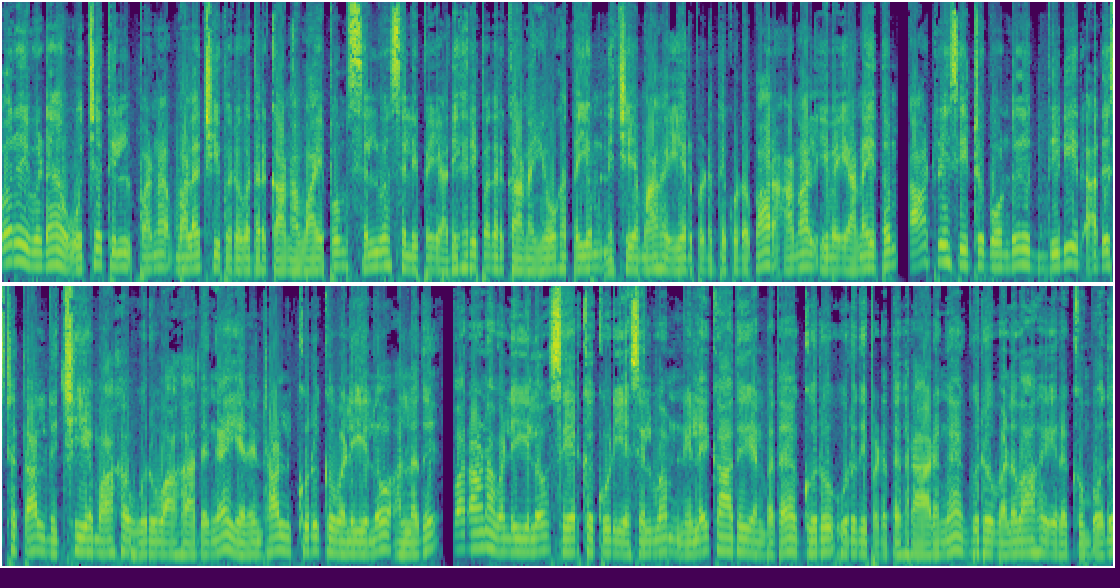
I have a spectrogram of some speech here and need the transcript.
அவரை விட உச்சத்தில் பண வளர்ச்சி பெறுவதற்கான வாய்ப்பும் செல்வ செழிப்பை அதிகரிப்பதற்கான யோகத்தையும் நிச்சயமாக ஏற்படுத்தி கொடுப்பார். ஆனால் இவை அனைத்தும் காற்றை சீற்று போன்று திடீர் அதிர்ஷ்டத்தால் நிச்சயமாக உருவாகாதுங்க ஏனென்றால் குறுக்கு வழியிலோ அல்லது தவறான வழியிலோ சேர்க்கக்கூடிய செல்வம் நிலைக்காது என்பதை குரு உறுதிப்படுத்துகிறாருங்க. குரு வலுவாக இருக்கும்போது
